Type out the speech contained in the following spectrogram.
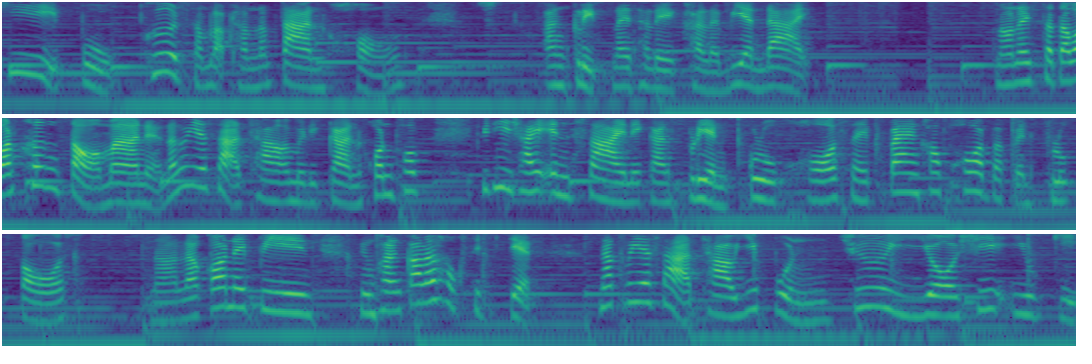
ที่ปลูกพืชสำหรับทำน้ำตาลของอังกฤษในทะเลคาริเบียนได้ในศตวรรษครึ่งต่อมาเนี่ยนักวิทยาศาสตร์ชาวอเมริกันค้นพบวิธีใช้เอนไซม์ในการเปลี่ยนกลูโคสในแป้งข้าวโพดมาเป็นฟรุกโตสนะแล้วก็ในปี 1967 นักวิทยาศาสตร์ชาวญี่ปุ่น ชื่อโยชิยุกิ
